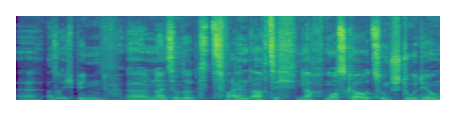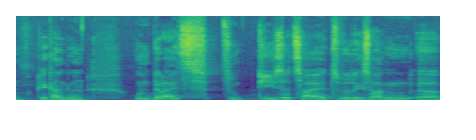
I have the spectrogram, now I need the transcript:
Äh, also ich bin 1982 äh, nach Moskau zum Studium gegangen und bereits zu dieser Zeit würde ich sagen, äh,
